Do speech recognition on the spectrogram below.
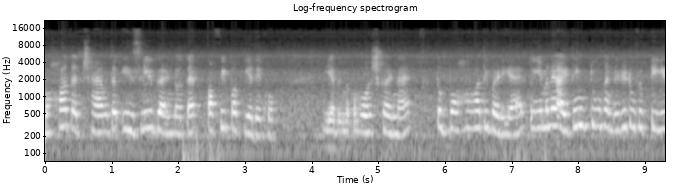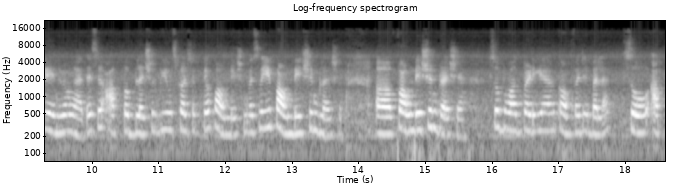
बहुत अच्छा है मतलब इजीली ब्लेंड होता है पफी पफी है, देखो। ये अभी मेरे को वॉश करना है तो बहुत ही बढ़िया है। तो ये मैंने आई थिंक टू हंड्रेड या टू फिफ्टी की रेंज में मंगाया था। इसे आप ब्लशर भी यूज़ कर सकते हो फाउंडेशन वैसे ये फाउंडेशन ब्लश फाउंडेशन ब्रश है। सो so, बहुत बढ़िया है और कम्फर्टेबल है। सो so, आप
